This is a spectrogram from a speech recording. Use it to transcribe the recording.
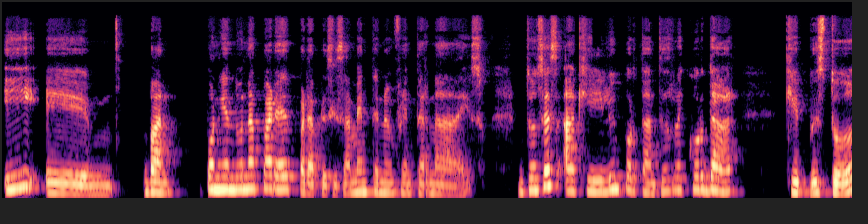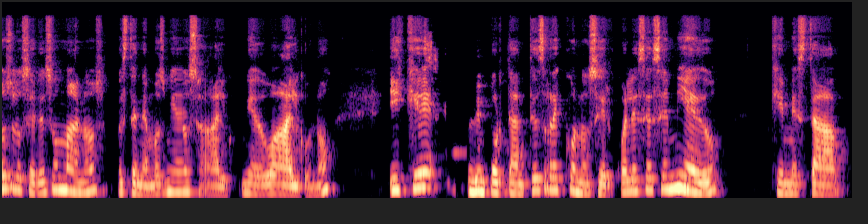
y em, van poniendo una pared para precisamente no enfrentar nada de eso. Entonces, aquí lo importante es recordar que pues todos los seres humanos pues tenemos miedos a algo, miedo a algo, ¿no? Y que lo importante es reconocer cuál es ese miedo que me está,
